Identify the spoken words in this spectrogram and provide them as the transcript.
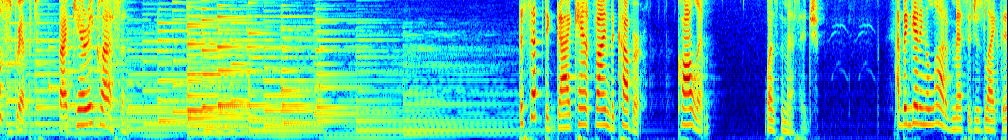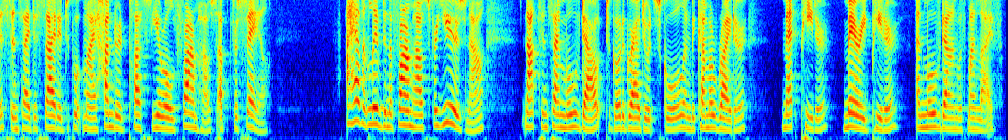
Postscript by Carrie Klassen. The septic guy can't find the cover. Call him, was the message. I've been getting a lot of messages like this since I decided to put my hundred plus year old farmhouse up for sale. I haven't lived in the farmhouse for years now, not since I moved out to go to graduate school and become a writer, met Peter, married Peter, and moved on with my life.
